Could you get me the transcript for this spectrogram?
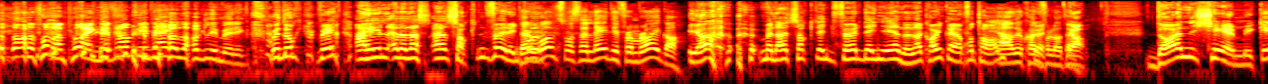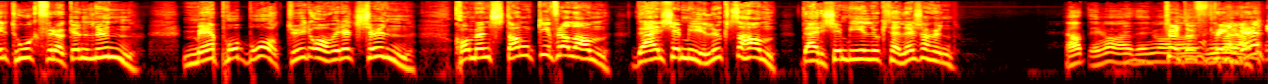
Får man poenget fram. Vi har lagd limerick. Men dere vet, jeg har, eller, jeg har sagt den før. There once was a lady from Roiga. Ja, men jeg har sagt den før. Den ene jeg kan, kan jeg få ta den? Ja, du kan få lov til. Ja. Da en kjemiker tok frøken Lund med på båttur over et sund, kom en stank ifra land. Det er kjemilukt, sa han. Det er kjemilukt heller, sa hun. Ja, den var, den var Skjønte du den var-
